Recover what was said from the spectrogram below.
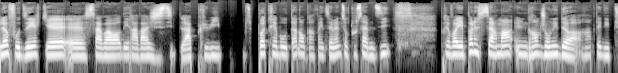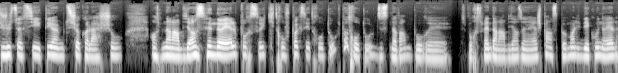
là, il faut dire que ça va avoir des ravages ici, la pluie, pas très beau temps, donc en fin de semaine, surtout samedi, prévoyez pas nécessairement une grande journée dehors. Hein. Peut-être des petits jeux de société, un petit chocolat chaud. On se met dans l'ambiance de Noël pour ceux qui trouvent pas que c'est trop tôt. C'est pas trop tôt, le 10 novembre, pour, euh, pour se mettre dans l'ambiance de Noël. Je pense pas. Moi, les décos Noël,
